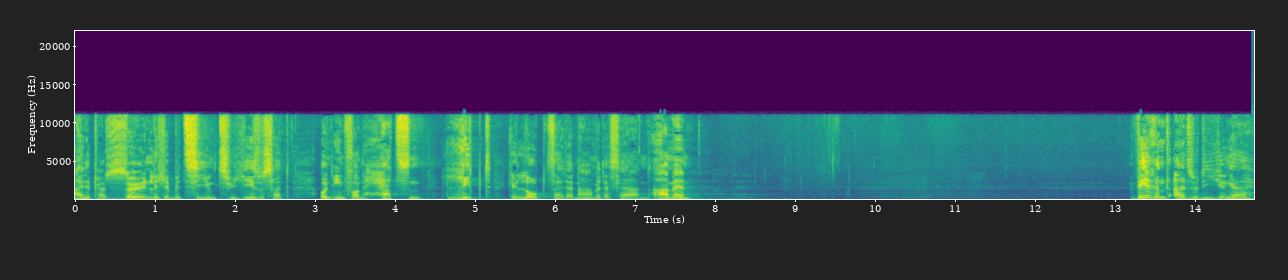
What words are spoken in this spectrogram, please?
eine persönliche Beziehung zu Jesus hat und ihn von Herzen liebt. Gelobt sei der Name des Herrn. Amen. Während also die Jünger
